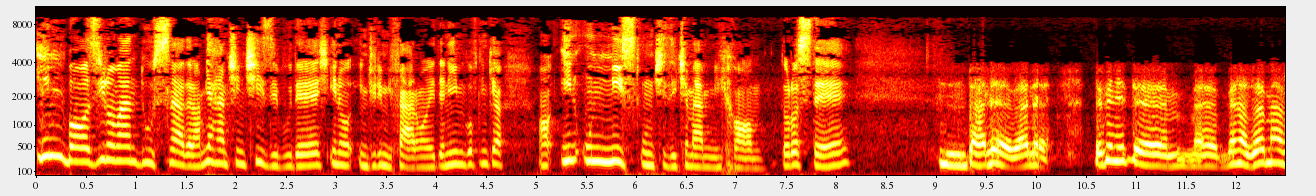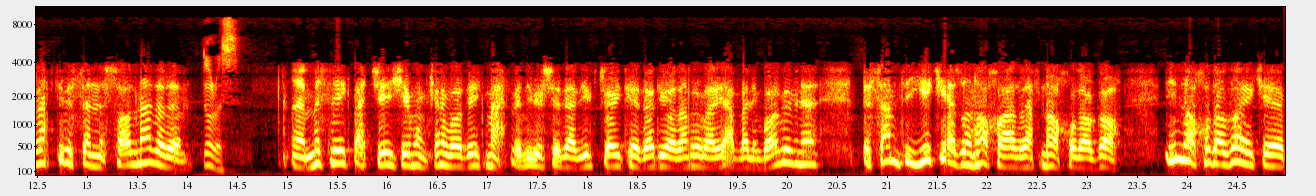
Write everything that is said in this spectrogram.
این بازی رو من دوست ندارم. یه همچین چیزی بودش. اینو اینجوری میفرمایید. یعنی می‌گفتین که این اون نیست اون چیزی که من می‌خوام. درسته؟ بله بله. ببینید به نظر من رفتی به سن سال نداره. درست. مثل یک بچه که ممکنه وارد یک محفلی بشه در یک جای تعدادی آدم رو برای اولین بار ببینه به سمت یکی از اونها خواهد رفت ناخداگاه این ناخداگاهه که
